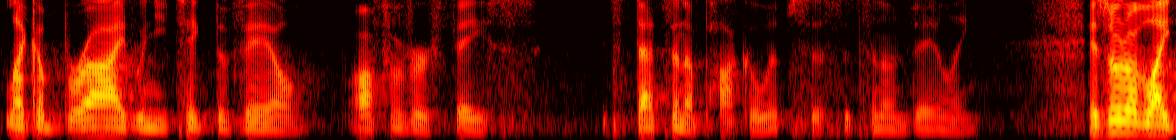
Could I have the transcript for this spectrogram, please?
like a bride when you take the veil off of her face. It's, that's an apocalypse, it's an unveiling. It's sort of like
